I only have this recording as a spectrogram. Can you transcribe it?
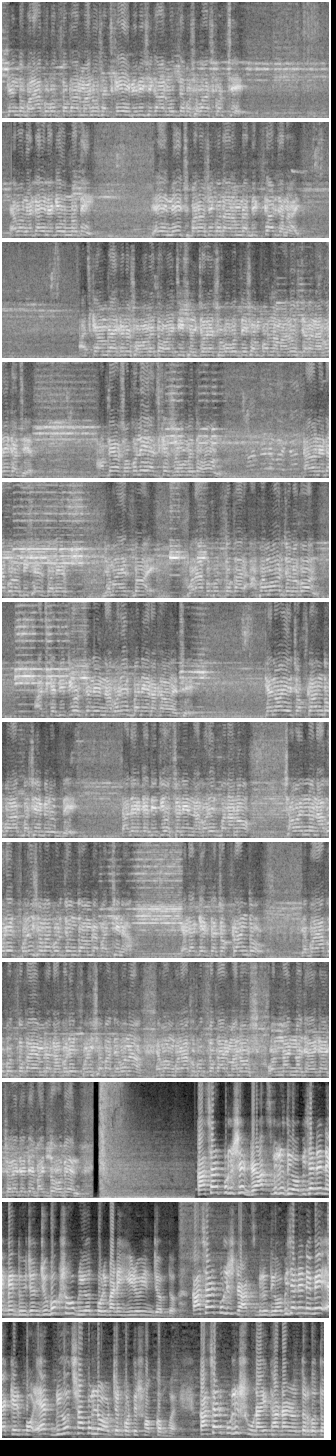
কিন্তু বরাক উপত্যকার মানুষ আজকে এই বিভীষিকার মধ্যে বসবাস করছে। এবং এটাই নাকি উন্নতি। এই নিজ মানসিকতার আমরা ধিক্কার জানাই। আজকে আমরা এখানে সমাবেত হয়েছি। শিলচরের শুভবুদ্ধি সম্পন্ন মানুষ যারা নাগরিক আছে, আপনারা সকলেই আজকে সমবেত হন। কারণ এটা কোনো বিশেষ দলের জমায়েত নয়। বরাক উপত্যকার আপামর জনগণ আজকে দ্বিতীয় শ্রেণির নাগরিক বানিয়ে রাখা হয়েছে। কেন এই চক্রান্ত বরাকবাসীর বিরুদ্ধে? তাদেরকে দ্বিতীয় শ্রেণির নাগরিক বানানো, সামান্য নাগরিক পরিষেবা পর্যন্ত আমরা পাচ্ছি না। এটা কি একটা চক্রান্ত? যে বরাক উপত্যকায় আমরা নাগরিক পরিষেবা দেব না এবং বরাক উপত্যকার মানুষ অন্যান্য জায়গায় চলে যেতে বাধ্য হবেন। কাছাড় পুলিশের ড্রাগস বিরোধী অভিযানে নেমে দুইজন যুবক সহ বৃহৎ পরিমাণে হিরোইন জব্দ। কাছাড় পুলিশ ড্রাগস বিরোধী অভিযানে নেমে একের পর এক বৃহৎ সাফল্য অর্জন করতে সক্ষম হয়। কাছাড় পুলিশ সুনাই থানার অন্তর্গত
